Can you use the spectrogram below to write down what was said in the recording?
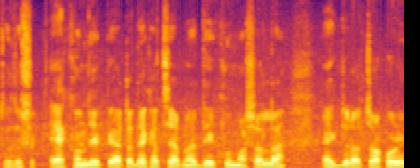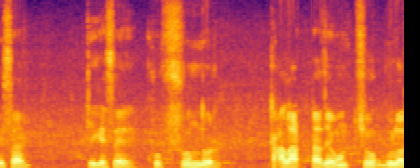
তো দর্শক, এখন যে পেয়ারটা দেখাচ্ছে, আপনারা দেখুন মাসাল্লাহ একজোড়া চকো রেসার ঠিক আছে? খুব সুন্দর কালারটা যেমন চোখগুলো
